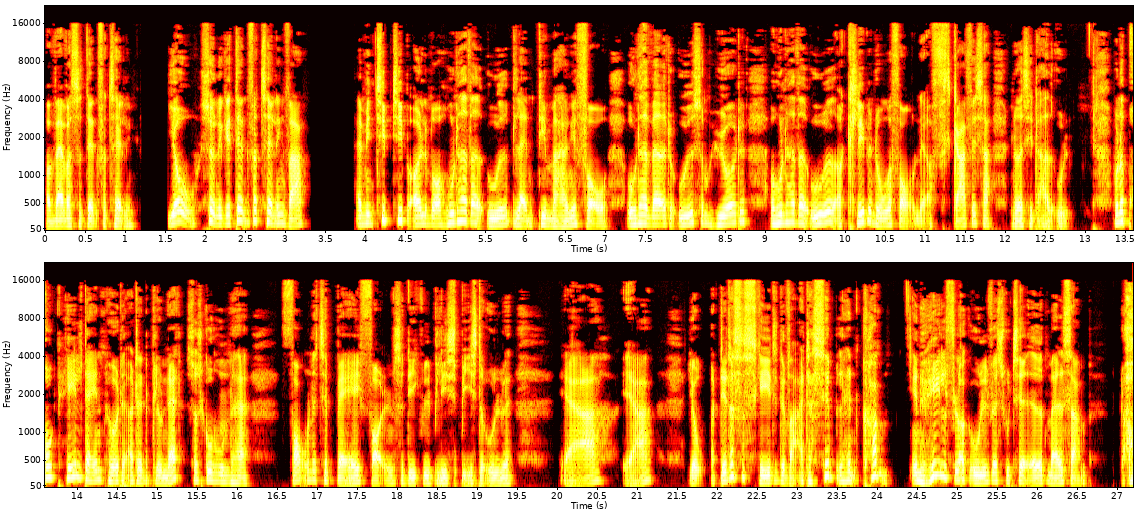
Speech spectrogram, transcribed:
Og hvad var så den fortælling? Jo, Sønneke, den fortælling var, at min tip-tip oldemor, hun havde været ude blandt de mange får, og hun havde været derude som hyrde, og hun havde været ude og klippe nogle af fårene og skaffe sig noget af sit eget uld. Hun havde brugt hele dagen på det, og da det blev nat, så skulle hun have forne tilbage i folden, så de ikke ville blive spist af ulve. Ja, ja. Jo, og det der så skete, det var, at der simpelthen kom en hel flok ulve, skulle til at æde dem alle sammen. Nå,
